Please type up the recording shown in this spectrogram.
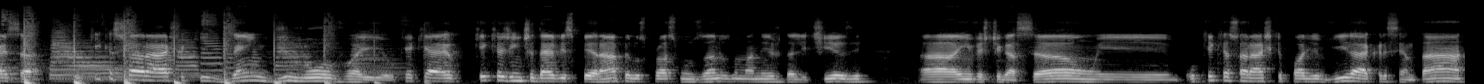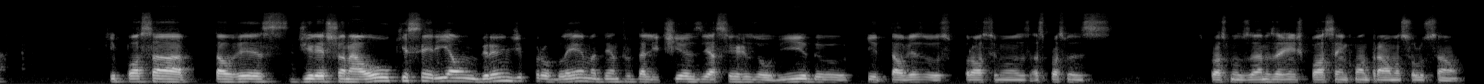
Conversa, o que, que a senhora acha que vem de novo aí? O que, que, é, o que, que a gente deve esperar pelos próximos anos no manejo da litíase, a investigação e o que, que a senhora acha que pode vir a acrescentar, que possa talvez direcionar ou que seria um grande problema dentro da litíase a ser resolvido, que talvez os próximos, as próximas, os próximos anos a gente possa encontrar uma solução?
